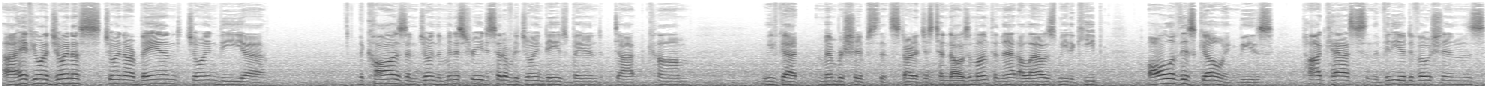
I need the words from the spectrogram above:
Uh, hey, if you want to join us, join our band, join the uh, the cause, and join the ministry, just head over to joindavesband.com. We've got memberships that start at just ten dollars a month, and that allows me to keep all of this going. These podcasts and the video devotions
